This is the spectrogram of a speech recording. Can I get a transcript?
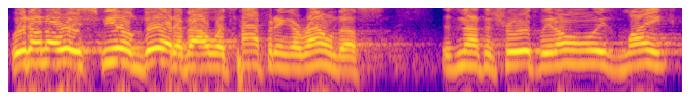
we don't always feel good about what's happening around us. Isn't that the truth? We don't always like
